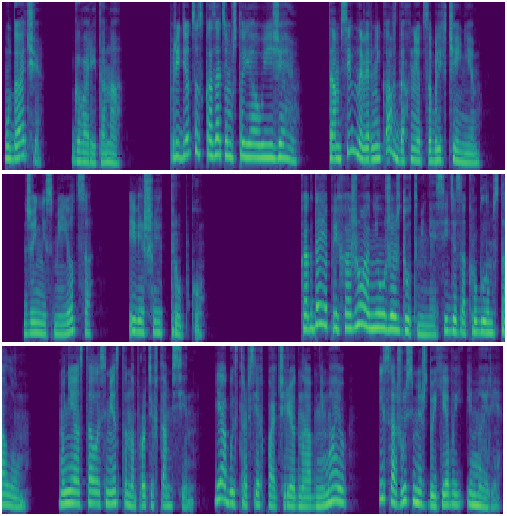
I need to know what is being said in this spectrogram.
«Удачи», — говорит она. Придется сказать им, что я уезжаю. Тамсин наверняка вздохнет с облегчением». Джинни смеется и вешает трубку. Когда я прихожу, они уже ждут меня, сидя за круглым столом. Мне осталось место напротив Тамсин. Я быстро всех поочередно обнимаю и сажусь между Евой и Мэри.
